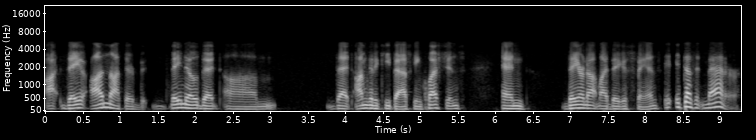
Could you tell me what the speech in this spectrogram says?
I, they I'm not there. They know that um, that I'm going to keep asking questions, and they are not my biggest fans. It, it doesn't matter.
